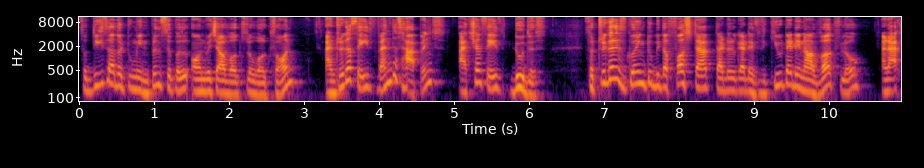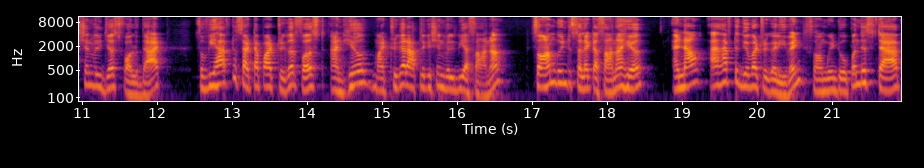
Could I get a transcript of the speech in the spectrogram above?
So these are the two main principles on which our workflow works on. And trigger says when this happens, action says do this. So trigger is going to be the first step that will get executed in our workflow and action will just follow that. So we have to set up our trigger first and here my trigger application will be Asana. So I'm going to select Asana here and now I have to give a trigger event. So I'm going to open this tab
